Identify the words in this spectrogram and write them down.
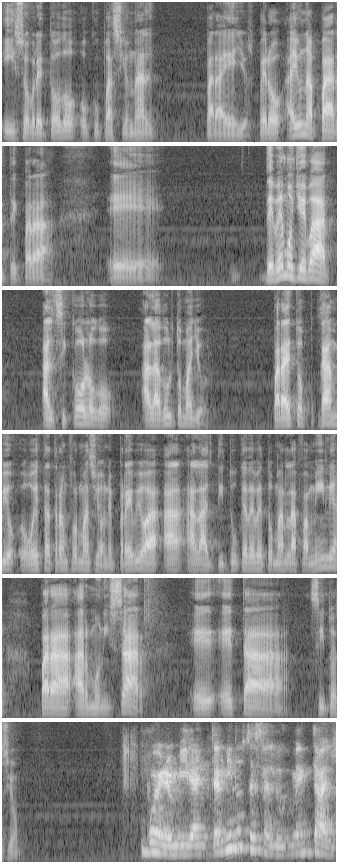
y sobre todo ocupacional para ellos. Pero hay una parte para, eh, debemos llevar al psicólogo al adulto mayor para estos cambios o estas transformaciones, previo a, la actitud que debe tomar la familia para armonizar eh, esta situación? Bueno, mira, en términos de salud mental,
